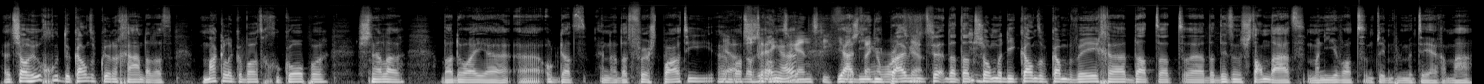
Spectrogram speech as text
het zou heel goed de kant op kunnen gaan dat het makkelijker wordt, goedkoper, sneller, waardoor je eh, ook dat en dat first party eh, ja, wat strenger. trend die Ja, die, die strenger wordt, privacy, ja. dat dat zomaar die kant op kan bewegen, dat, dat, eh, dat dit een standaard manier wordt om te implementeren. Maar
